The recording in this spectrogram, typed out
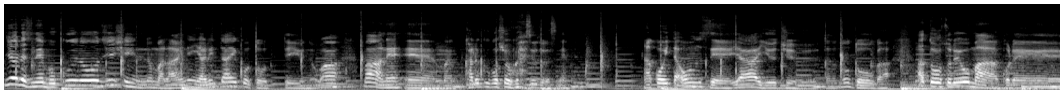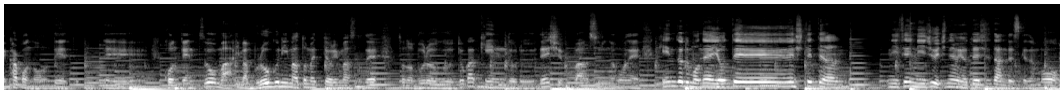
じゃあですね、僕の自身の、まあ、来年やりたいことっていうのは、まあね、えー、まあ、軽くご紹介するとですね、こういった音声や YouTube などの動画、あとそれをまあこれ過去のデータ、えー、コンテンツをまあ今ブログにまとめておりますので、そのブログとか Kindle で出版するのもね、Kindle もね、予定してて2021年を予定してたんですけども、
